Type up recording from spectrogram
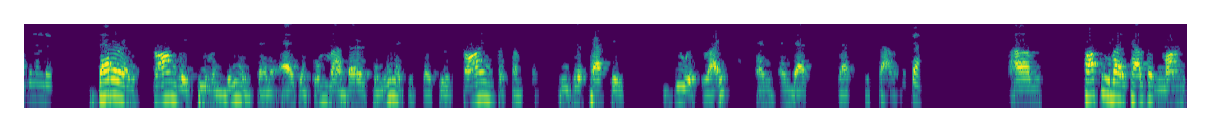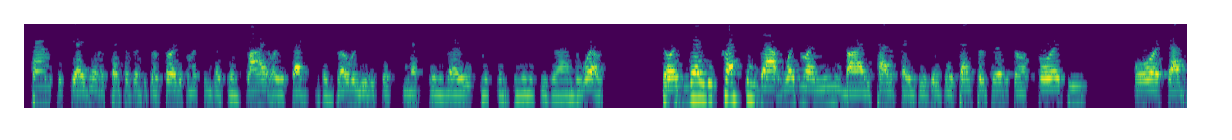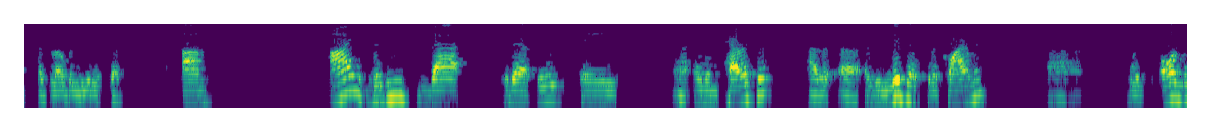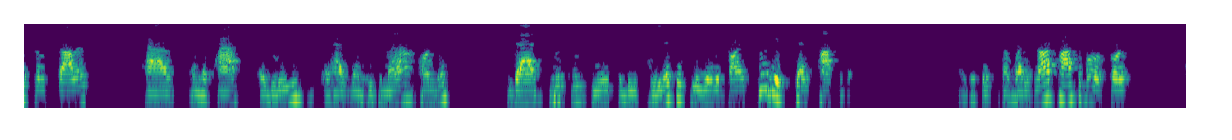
better and stronger human beings and as an ummah, better community. That you're trying for something. You just have to do it right, and, and that's, that's the challenge. Okay. Um, talking about caliphate in modern terms is the idea of a central political authority for Muslims that can imply or establish a global leadership connecting various Muslim communities around the world. So it's a very good question about what do I mean by the caliphate? Is it a central political authority or establish the global leadership? Um, I believe that there is a uh, an imperative, a, a, a religious requirement, uh, which all Muslim scholars have in the past agreed. It has been ijma on this that Muslims need to be politically unified to the extent possible. But what is not possible, of course,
